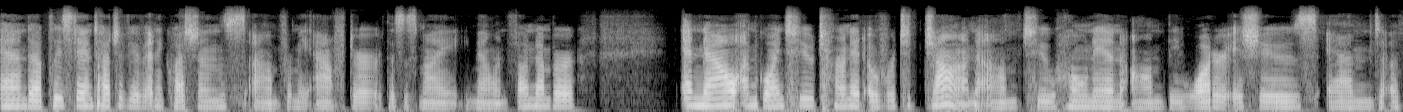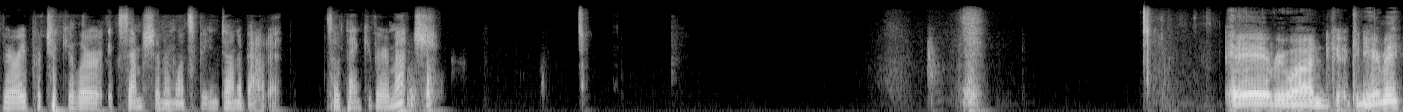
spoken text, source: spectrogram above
And uh, please stay in touch if you have any questions um, for me after. This is my email and phone number. And now I'm going to turn it over to John um, to hone in on the water issues and a very particular exemption and what's being done about it. So thank you very much. Hey everyone, can you hear me?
